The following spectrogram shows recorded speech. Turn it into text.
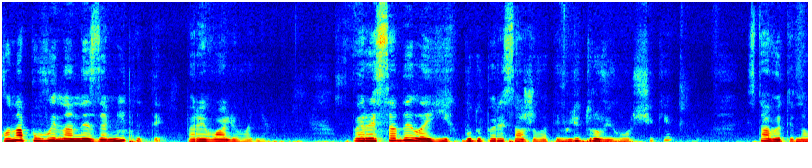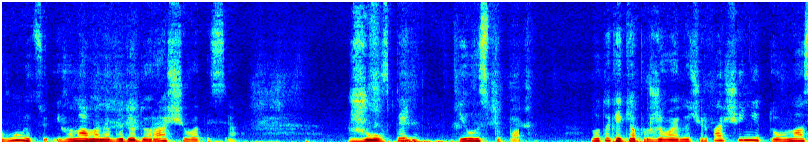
Вона повинна не замітити перевалювання. Пересадила їх, буду пересаджувати в літрові горщики, ставити на вулицю, і вона в мене буде доращуватися жовтень і листопад. Ну, так як я проживаю на Черкащині, то у нас,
